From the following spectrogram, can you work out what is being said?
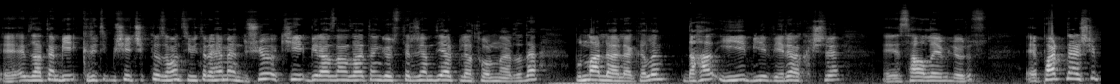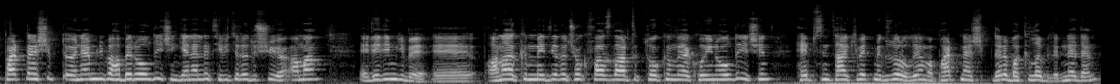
E, zaten bir kritik bir şey çıktığı zaman Twitter'a hemen düşüyor ki birazdan zaten göstereceğim diğer platformlarda da bunlarla alakalı daha iyi bir veri akışı e, sağlayabiliyoruz. E, partnership, partnership de önemli bir haber olduğu için genelde Twitter'a düşüyor ama e, dediğim gibi e, ana akım medyada çok fazla artık token veya coin olduğu için hepsini takip etmek zor oluyor ama partnershiplere bakılabilir. Neden?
